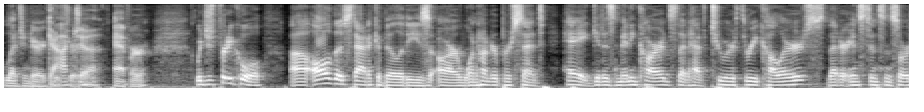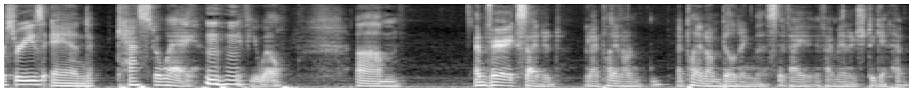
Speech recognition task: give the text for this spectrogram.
legendary creature Gotcha. ever, which is pretty cool. Uh, all of those static abilities are 100%. Hey, get as many cards that have two or three colors that are instants and sorceries, and cast away, if you will. Um, I'm very excited, and I plan on I plan on building this if I if I manage to get him,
